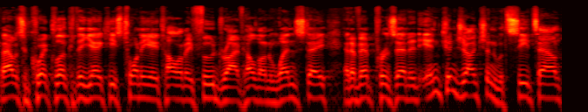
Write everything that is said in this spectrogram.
that was a quick look at the Yankees' 28th holiday food drive held on Wednesday, an event presented in conjunction with C-Town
